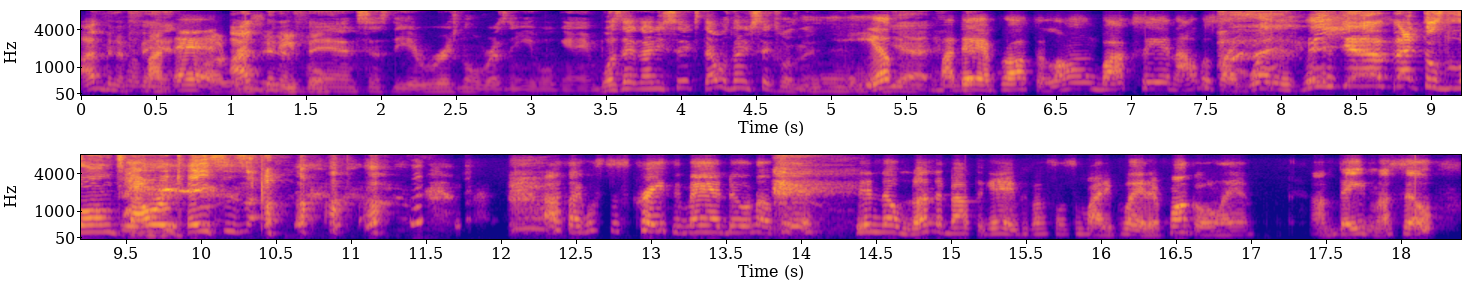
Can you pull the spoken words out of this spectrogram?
I've been a fan. dad. Uh, I've been a Evil. fan since the original Resident Evil game. Was that ninety six? That was ninety six, wasn't it? Yep. Yeah. My dad brought the long box in. I was like, "What is this?" yeah, back those long tower cases. I was like, "What's this crazy man doing up here?" Didn't know nothing about the game because I saw somebody play it at FuncoLand. I'm dating myself,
